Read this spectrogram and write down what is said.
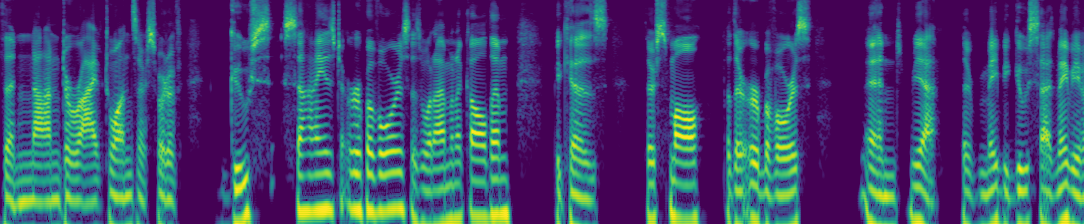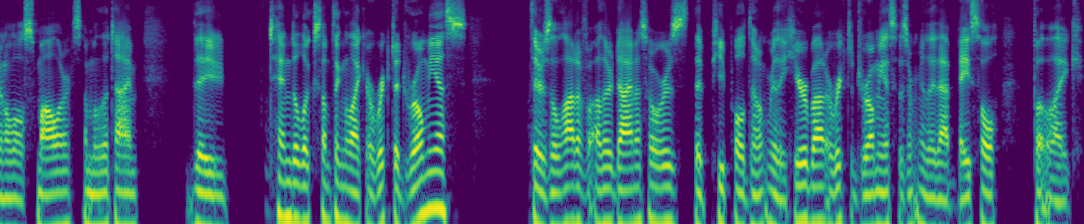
the non-derived ones, are sort of goose-sized herbivores, is what I'm going to call them, because they're small, but they're herbivores, and yeah, they're maybe goose-sized, maybe even a little smaller some of the time. They tend to look something like Oryctodromeus, there's a lot of other dinosaurs that people don't really hear about. Oryctodromeus isn't really that basal, but like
